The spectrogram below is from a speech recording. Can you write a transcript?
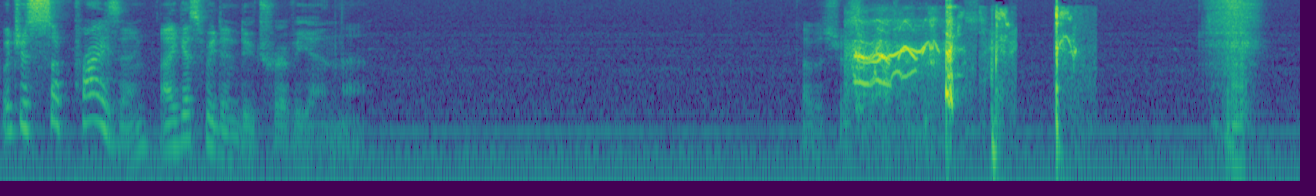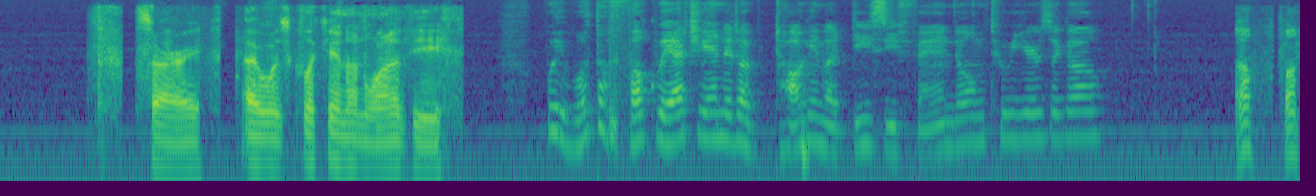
Which is surprising. I guess we didn't do trivia in that. That was just. Sorry, I was clicking on one of the. Wait, what the fuck? We actually ended up talking about DC Fandom two years ago? Oh, fun.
